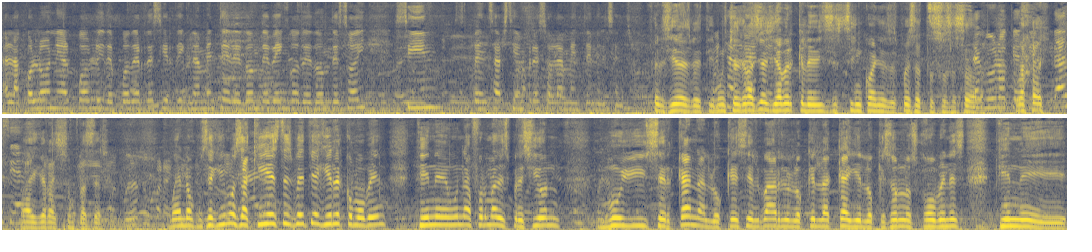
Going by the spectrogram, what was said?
a la colonia, al pueblo y de poder decir dignamente de dónde vengo, de dónde soy, sin pensar siempre solamente en el centro. Felicidades Betty, muchas, gracias. y a ver qué le dices cinco años después a tu sucesor. Seguro que sí, gracias. Ay, gracias, un placer. Bueno, pues seguimos aquí, este es Betty Aguirre, como ven, tiene una forma de expresión muy cercana a lo que es el barrio, lo que es la calle, lo que son los jóvenes, tiene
